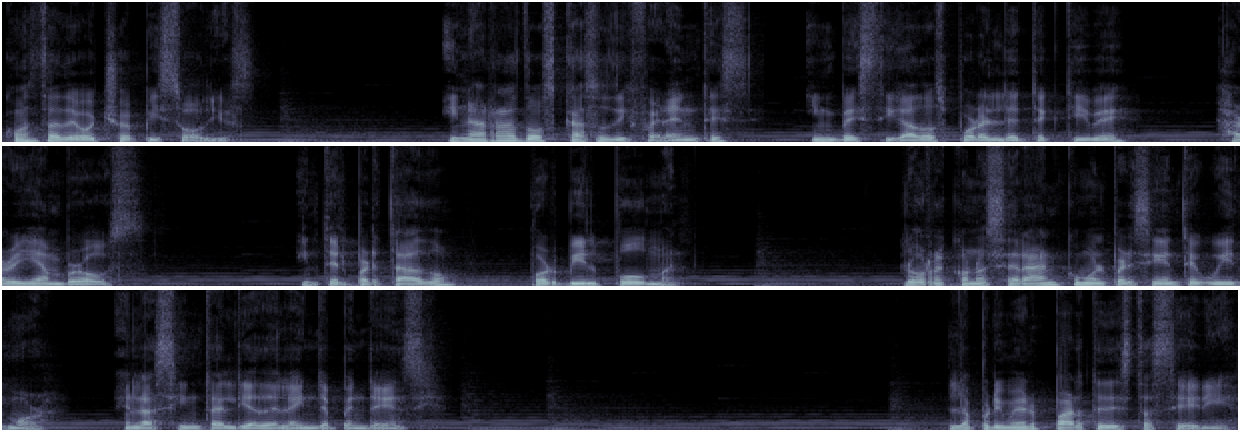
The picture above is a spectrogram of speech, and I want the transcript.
consta de ocho episodios, y narra dos casos diferentes investigados por el detective Harry Ambrose, interpretado por Bill Pullman. Lo reconocerán como el presidente Whitmore en la cinta El Día de la Independencia. La primera parte de esta serie,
